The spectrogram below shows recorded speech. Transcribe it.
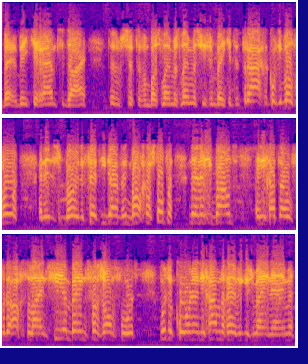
Een beetje ruimte daar. Ten opzichte van Bas Lemmers. Lemmers is een beetje te traag. Komt die bal voor. En dit is Boy de Vet die daar de bal gaat stoppen. En een rebound. En die gaat over de achterlijn. Via een been van Zandvoort. Wordt een corner. Die gaan we nog even meenemen.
